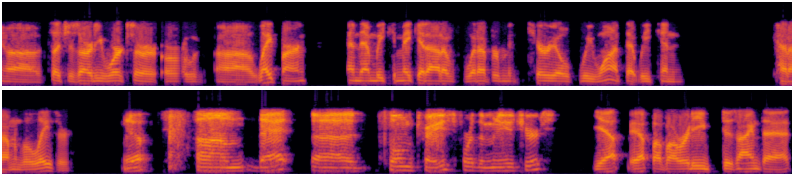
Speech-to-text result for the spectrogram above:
uh, such as RDWorks or, or uh, Lightburn, and then we can make it out of whatever material we want that we can cut out of the laser. Yep. Um, that uh, foam trays for the miniatures. Yep, yep. I've already designed that.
